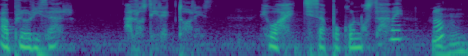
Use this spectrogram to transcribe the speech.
a priorizar, a los directores. Digo, ay, chis, ¿a poco no saben? ¿no? Ujú.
